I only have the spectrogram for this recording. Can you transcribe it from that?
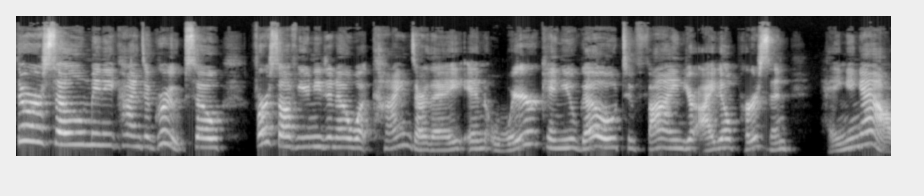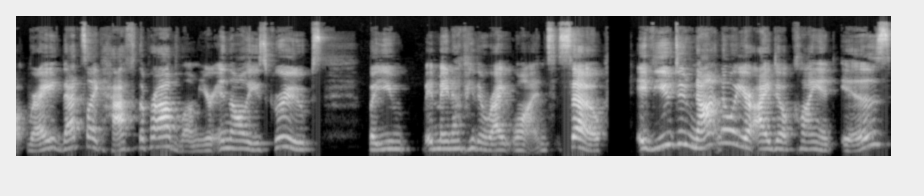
There are so many kinds of groups. So, first off, you need to know what kinds are they and where can you go to find your ideal person hanging out, right? That's like half the problem. You're in all these groups, but you it may not be the right ones. So, if you do not know what your ideal client is,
